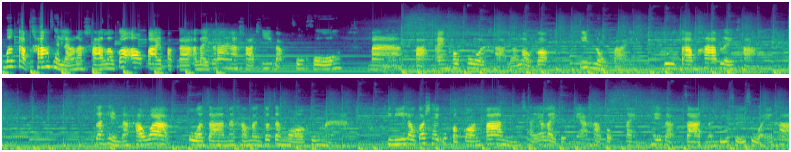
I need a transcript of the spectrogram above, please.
เมื่อกลับข้างเสร็จแล้วนะคะ เราก็เอาปลายปากกาอะไรก็ได้นะคะ ที่แบบโค้งๆมาปะแป้งข้าวโพดค่ะ แล้วเราก็จิ้มลงไป ดูตามภาพเลยค่ะ จะเห็นนะคะว่าตัวจานนะคะมันก็จะงอขึ้นมา ทีนี้เราก็ใช้อุปกรณ์ปั้นใช้อะไรแบบนี้ค่ะ ตกแต่งให้แบบจานมันดูสวยๆค่ะ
